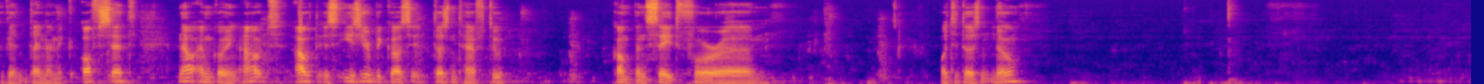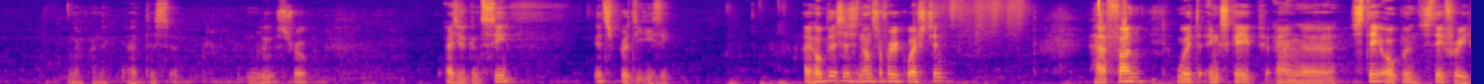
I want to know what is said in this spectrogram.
again, dynamic offset. Now I'm going out. Out is easier because it doesn't have to compensate for um, what it doesn't know. I'm going to add this uh, blue stroke. As you can see, it's pretty easy. I hope this is an answer for your question. Have fun with Inkscape and uh, stay open, stay free.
